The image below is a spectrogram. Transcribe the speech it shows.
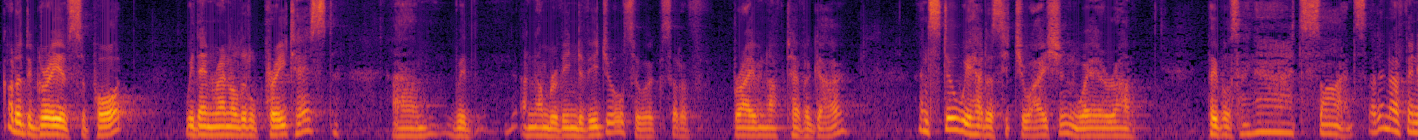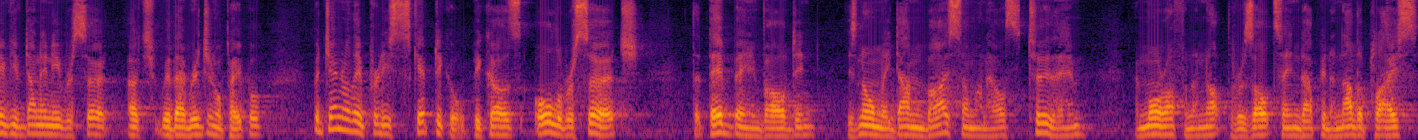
got a degree of support. We then ran a little pre test um, with a number of individuals who were sort of brave enough to have a go. And still, we had a situation where uh, people are saying, ah, it's science. I don't know if any of you have done any research with Aboriginal people, but generally they're pretty sceptical because all the research that they've been involved in is normally done by someone else to them, and more often than not, the results end up in another place.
